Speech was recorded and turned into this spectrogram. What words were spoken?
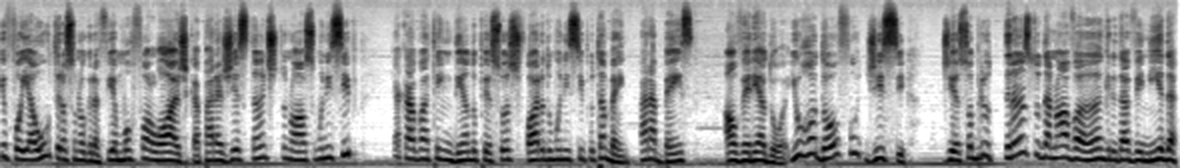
que foi a ultrassonografia morfológica para gestantes do nosso município, que acaba atendendo pessoas fora do município também. Parabéns ao vereador. E o Rodolfo disse dia sobre o trânsito da Nova Angra da Avenida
